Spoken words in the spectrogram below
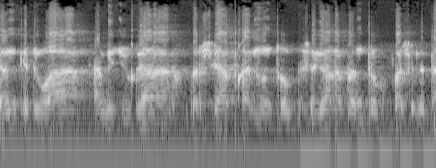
Yang kedua, kami juga persiapkan untuk segala bentuk fasilitas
